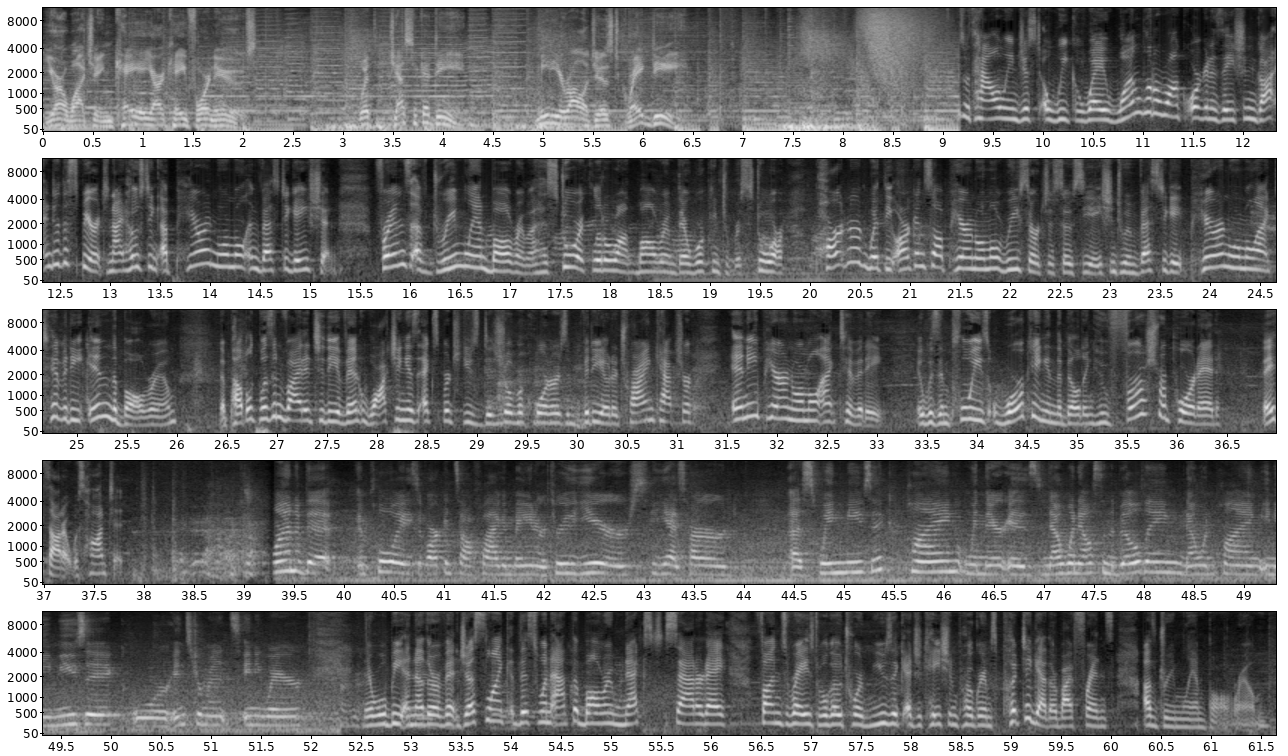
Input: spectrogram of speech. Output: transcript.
You're watching KARK 4 News with Jessica Dean, meteorologist Greg D. With Halloween just a week away, one Little Rock organization got into the spirit tonight hosting a paranormal investigation. Friends of Dreamland Ballroom, a historic Little Rock ballroom they're working to restore, partnered with the Arkansas Paranormal Research Association to investigate paranormal activity in the ballroom. The public was invited to the event, watching as experts use digital recorders and video to try and capture any paranormal activity. It was employees working in the building who first reported they thought it was haunted. One of the employees of Arkansas Flag and Banner, through the years, he has heard uh, swing music playing when there is no one else in the building, no one playing any music or instruments anywhere. There will be another event just like this one at the ballroom next Saturday. Funds raised will go toward music education programs put together by Friends of Dreamland Ballroom.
